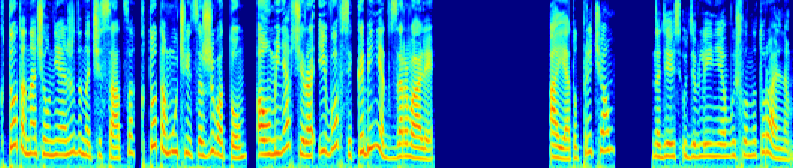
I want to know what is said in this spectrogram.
Кто-то начал неожиданно чесаться, кто-то мучается животом, а у меня вчера и вовсе кабинет взорвали». «А я тут при чем?» Надеюсь, удивление вышло натуральным.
